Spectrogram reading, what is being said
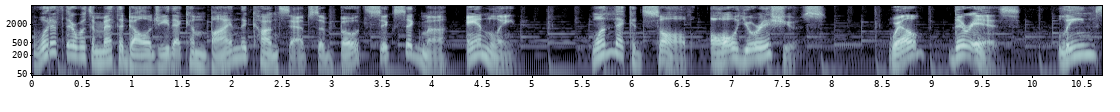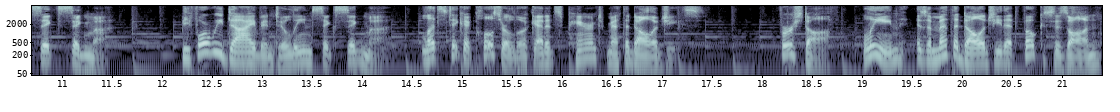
what if there was a methodology that combined the concepts of both Six Sigma and Lean? One that could solve all your issues? Well, there is Lean Six Sigma. Before we dive into Lean Six Sigma, let's take a closer look at its parent methodologies. First off, Lean is a methodology that focuses on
